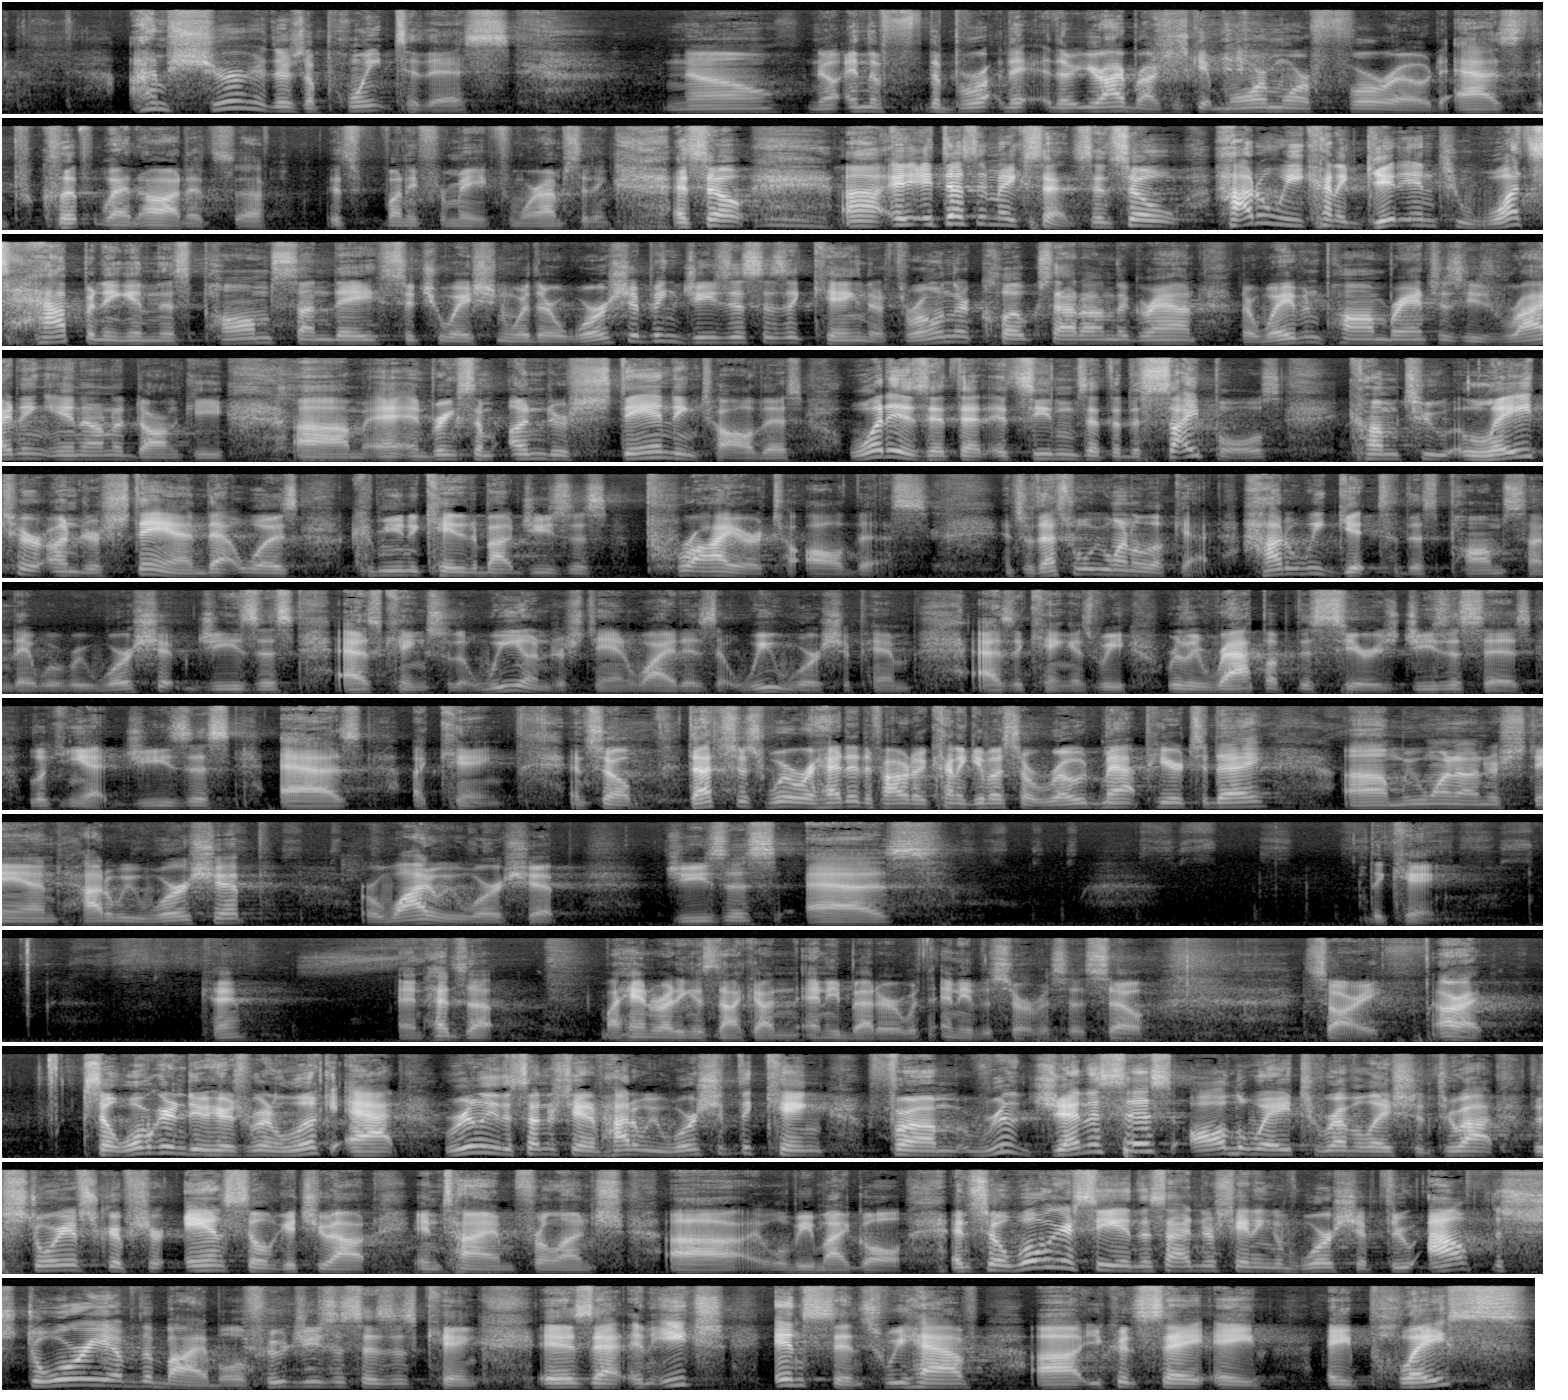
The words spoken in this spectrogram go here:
I'm sure there's a point to this. No, no, and the, the, the, your eyebrows just get more and more furrowed as the clip went on. It's uh, it's funny for me from where I'm sitting. And so uh, it, it, doesn't make sense. And so, how do we kind of get into what's happening in this Palm Sunday situation where they're worshiping Jesus as a king? They're throwing their cloaks out on the ground, they're waving palm branches, he's riding in on a donkey, um, and, and bring some understanding to all this. What is it that it seems that the disciples come to later understand that was communicated about Jesus prior to all this? And so that's what we want to look at. How do we get to this Palm Sunday where we worship Jesus as King so that we understand why it is that we worship him as a King? As we really wrap up this series, Jesus is looking at Jesus as a King. And so that's just where we're headed. If I were to kind of give us a roadmap here today, um, we want to understand how do we worship or why do we worship Jesus as the King? Okay? And heads up, my handwriting has not gotten any better with any of the services, so sorry. All right. So, what we're going to do here is we're going to look at really this understanding of how do we worship the King from Genesis all the way to Revelation throughout the story of Scripture and still get you out in time for lunch. Uh, will be my goal. And so, what we're going to see in this understanding of worship throughout the story of the Bible of who Jesus is as King is that in each instance we have, uh, you could say, a, a place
